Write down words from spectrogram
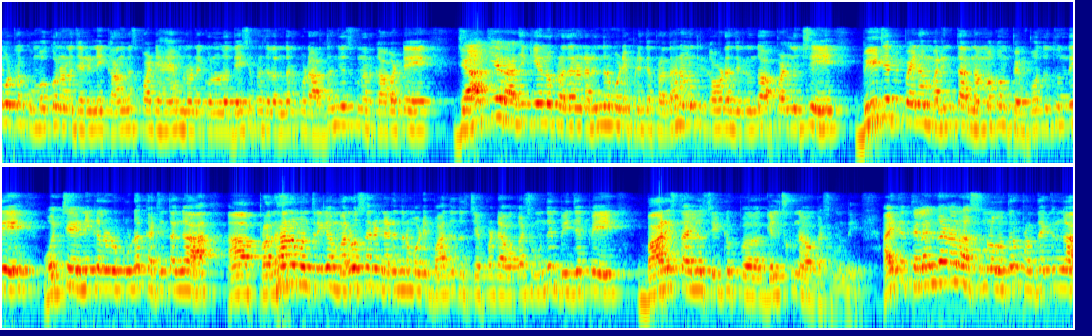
కోట్ల కుంభకోణాలు జరిగినాయి. కాంగ్రెస్ పార్టీ హయాంలోనే కొనలో దేశ ప్రజలందరూ కూడా అర్థం చేసుకున్నారు కాబట్టి జాతీయ రాజకీయాల్లో ప్రధాని నరేంద్ర మోడీ ఎప్పుడైతే ప్రధానమంత్రి కావడం జరిగిందో అప్పటి నుంచి బీజేపీ పైన మరింత నమ్మకం పెంపొందుతుంది. వచ్చే ఎన్నికలలో కూడా ఖచ్చితంగా ఖచ్చితంగా ప్రధానమంత్రిగా మరోసారి నరేంద్ర మోడీ బాధ్యతలు చేపట్టే అవకాశం ఉంది. బీజేపీ భారీ స్థాయిలో సీట్లు గెలుచుకునే అవకాశం ఉంది. అయితే తెలంగాణ రాష్ట్రంలో మాత్రం ప్రత్యేకంగా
